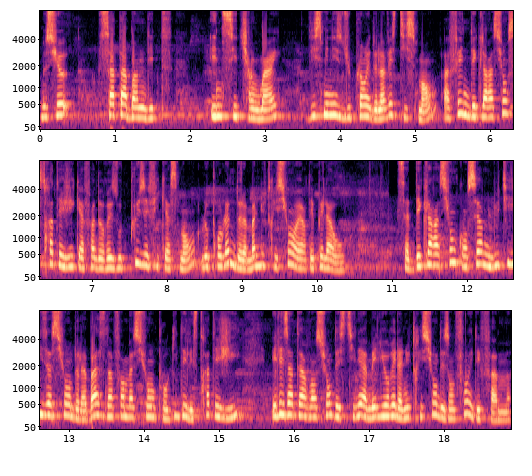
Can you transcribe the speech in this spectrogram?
Monsieur Sata Bandit Insi Chiang Mai, vice-ministre du Plan et de l'Investissement, a fait une déclaration stratégique afin de résoudre plus efficacement le problème de la malnutrition à RDP Lao. Cette déclaration concerne l'utilisation de la base d'information pour guider les stratégies et les interventions destinées à améliorer la nutrition des enfants et des femmes.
